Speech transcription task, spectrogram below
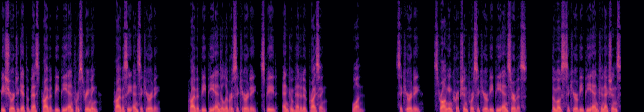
Be sure to get the best private VPN for streaming, privacy and security. Private VPN delivers security, speed, and competitive pricing. 1. Security, Strong encryption for secure VPN service. The most secure VPN connections,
